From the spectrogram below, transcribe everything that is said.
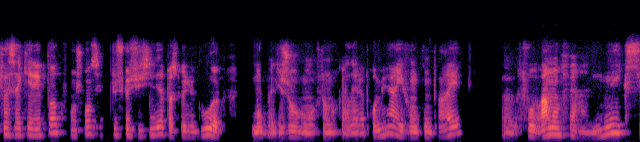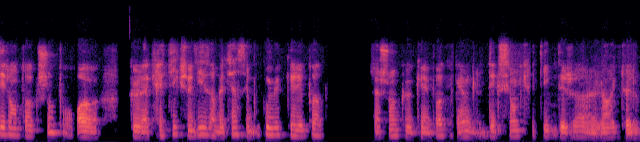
face à quelle époque, franchement, c'est plus que suicidaire parce que du coup, bon, bah, les gens vont regarder la première, ils vont comparer. Il euh, faut vraiment faire un excellent talk show pour euh, que la critique se dise ah ben tiens c'est beaucoup mieux qu'à l'époque, sachant que qu'à l'époque il y a quand même d'excellentes critiques déjà à l'heure actuelle.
